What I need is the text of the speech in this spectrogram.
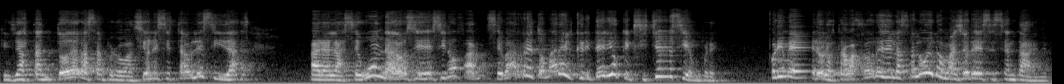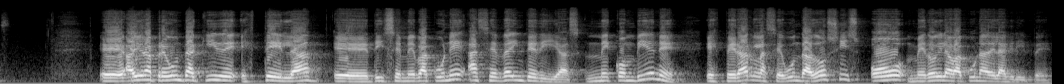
que ya están todas las aprobaciones establecidas, para la segunda dosis de Sinopharm se va a retomar el criterio que existió siempre. Primero, los trabajadores de la salud y los mayores de 60 años. Eh, hay una pregunta aquí de Estela, eh, dice, me vacuné hace 20 días, ¿me conviene esperar la segunda dosis o me doy la vacuna de la gripe?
